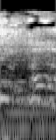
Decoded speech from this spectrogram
you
